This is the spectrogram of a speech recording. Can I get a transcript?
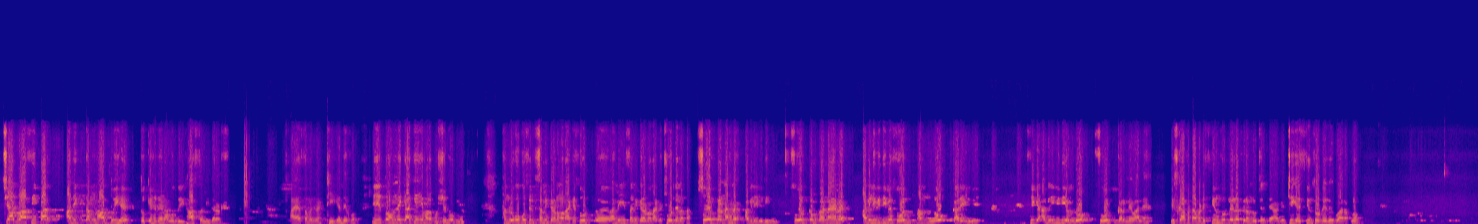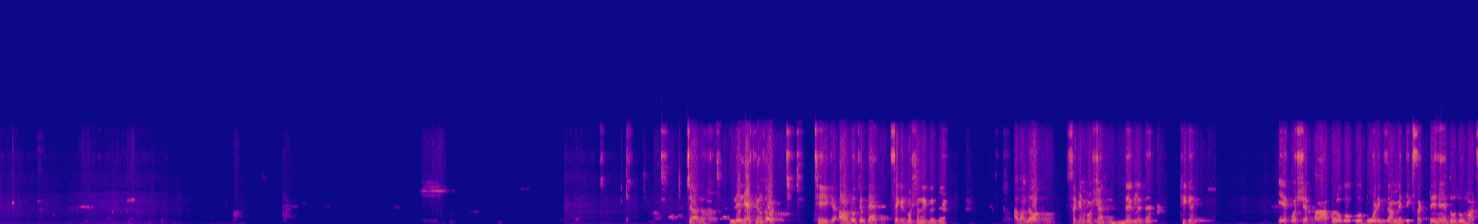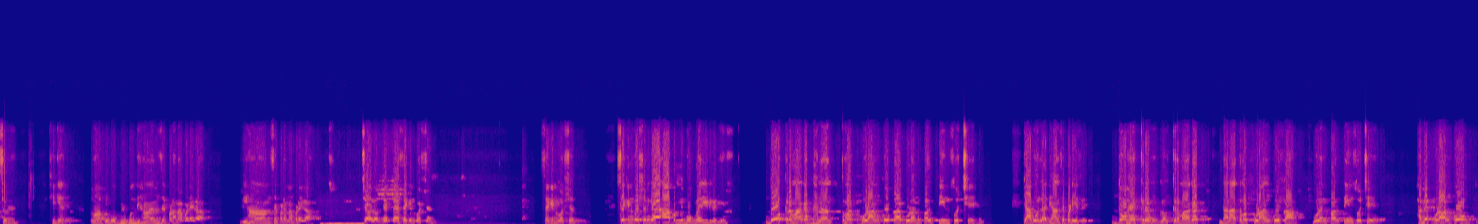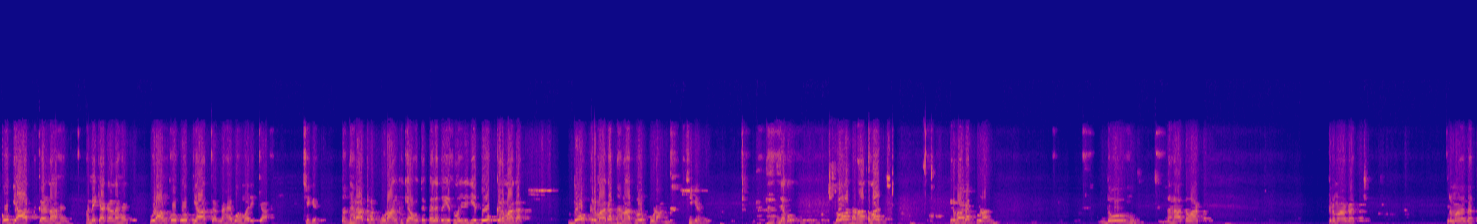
चर राशि पर अधिकतम घात दुई है तो कह देना वो द्विघात समीकरण है। आया समझ में? ठीक है, देखो। ये तो हमने क्या किया? ये हमारा क्वेश्चन हो गया। हम लोगों को सिर्फ़ समीकरण बना के सोल्व हमें समीकरण बना के छोड़ देना था। सोल्व करना है हमें अगली विधि में। सोल्व कम करना है हमें? अगली विधि में सोल्व हम लोग करेंगे। ठीक है, अगली विधि हम लोग सोल्व करने वाले हैं। इसका फटाफट स्क्रीनशॉट ले लो, फिर हम लोग चलते हैं आगे। ठीक है स्क्रीनशॉट ले लो एक बार आप लोग। चलो, ले लिया स्क्रीनशॉट ठीक है, अब हम लोग चलते हैं सेकंड क्वेश्चन देख लेते हैं। अब हम लोग सेकंड क्वेश्चन देख लेते हैं, ठीक है? ये क्वेश्चन आप लोगों को बोर्ड एग्ज़ाम में दिख सकते हैं दो दो मार्क्स में ठीक है? तो आप लोगों को बिल्कुल ध्यान से पढ़ना पड़ेगा, ध्यान से पढ़ना पड़ेगा। चलो, अब देखते हैं second question second question second question क्या है? आप अपनी बुक में रीड करिए। दो क्रमागत धनात्मक पूर्णांकों का गुणनफल 306 है। क्या बोल रहा है? ध्यान से पढ़िए से दो है क्रम, क्रमागत धनात्मक पूर्णांकों का गुणनफल 306 है। हमें पूर्णांकों को ज्ञात करना है। हमें क्या करना है? पूर्णांकों को ज्ञात करना है। वो हमारी क्या है? ठीक है। तो धनात्मक पूर्णांक क्या होते हैं? पहले तो ये समझ लीजिए, दो क्रमागत दो क्रमागत धनात्मक पूर्णांक, ठीक है? देखो, दो धनात्मक क्रमागत पूर्णांक, दो धनात्मक क्रमागत क्रमागत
